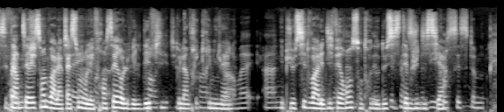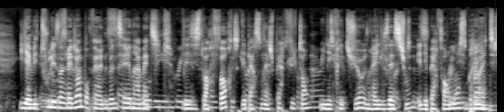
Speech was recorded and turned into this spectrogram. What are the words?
C'était intéressant de voir la façon dont les Français relevaient le défi de l'intrigue criminelle, et puis aussi de voir les différences entre nos deux systèmes judiciaires. Il y avait tous les ingrédients pour faire une bonne série dramatique, des histoires fortes, des personnages percutants, une écriture, une réalisation et des performances brillantes.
